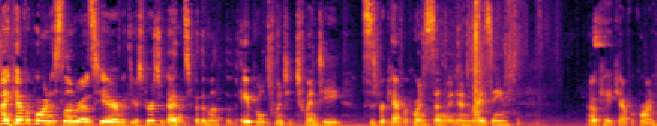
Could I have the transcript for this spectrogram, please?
Hi Capricorn, it's Sloan Rose here with your spiritual guidance for the month of April 2020. This is for Capricorn, Sun, Moon, and Rising. Okay, Capricorn,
